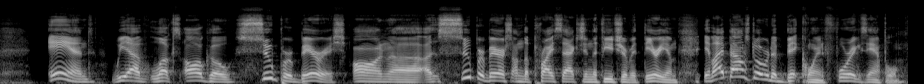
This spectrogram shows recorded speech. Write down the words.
And we have Lux Algo super bearish on uh, super bearish on the price action in the future of Ethereum. If I bounced over to Bitcoin, for example,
